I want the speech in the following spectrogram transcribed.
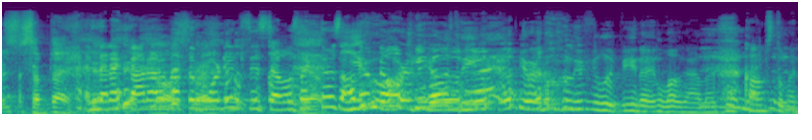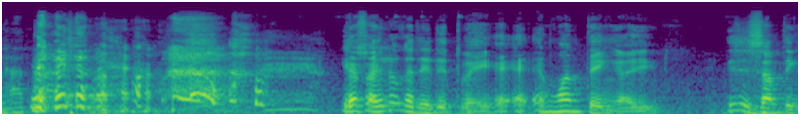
Yes, sometimes And then I found out about lost, the right? warden system. I was like, there's other You are, the Filipinos only, you're the only Filipino in Long Island who comes to Manhattan. Yes, I look at it that way. A- a- And one thing, I, this is something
